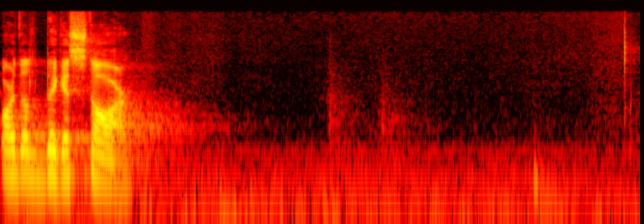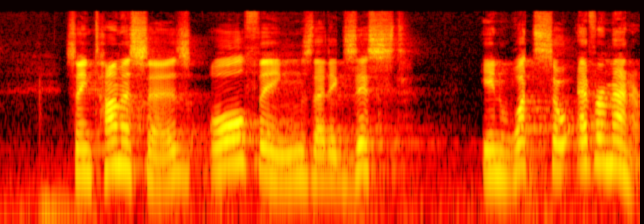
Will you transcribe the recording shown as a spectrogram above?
or the biggest star. St. Thomas says, All things that exist in whatsoever manner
